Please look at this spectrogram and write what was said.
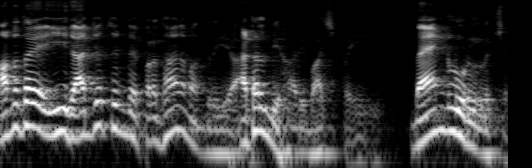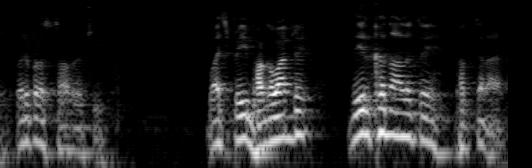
അന്നത്തെ ഈ രാജ്യത്തിന്റെ പ്രധാനമന്ത്രി അടൽ ബിഹാരി വാജ്പേയി ബാംഗ്ലൂരിൽ വെച്ച് ഒരു പ്രസ്താവന ചെയ്തു. വാജ്പേയി ഭഗവാന്റെ ദീർഘനാളത്തെ ഭക്തനാണ്.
